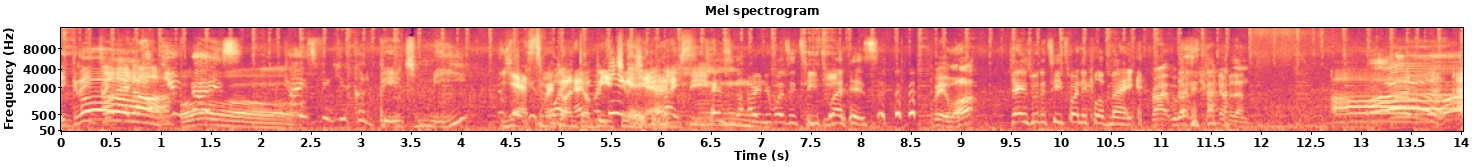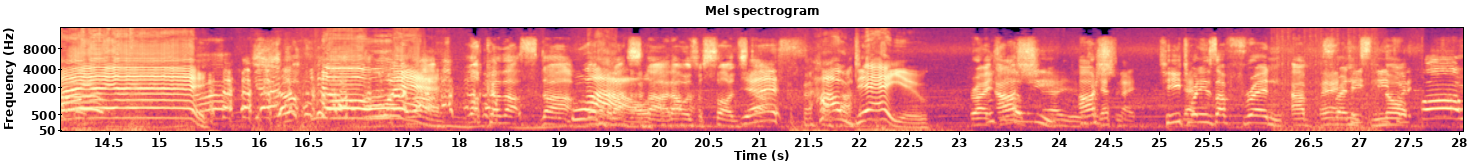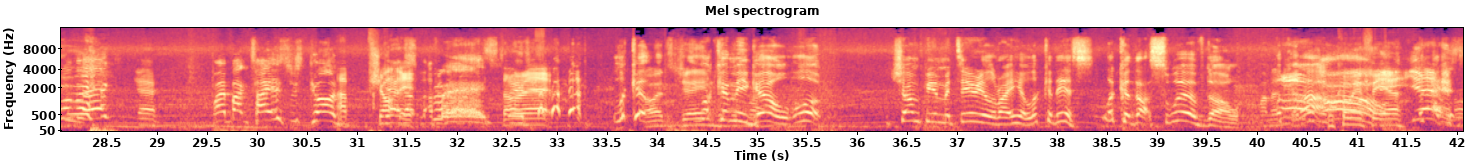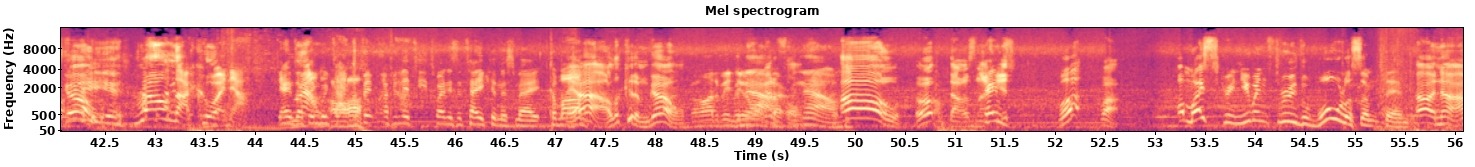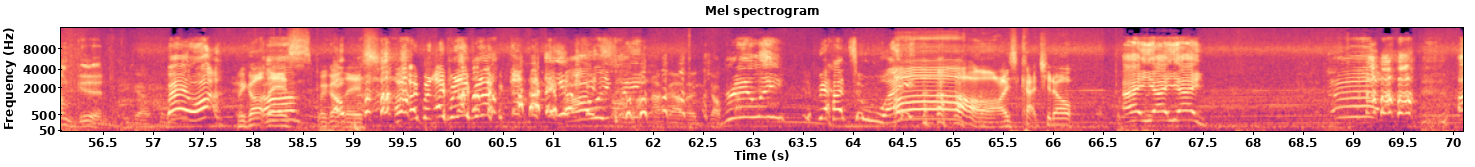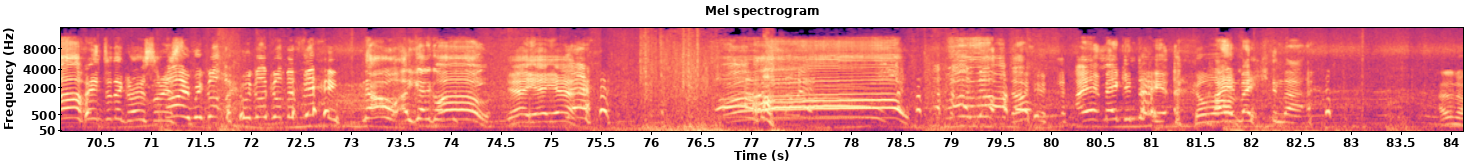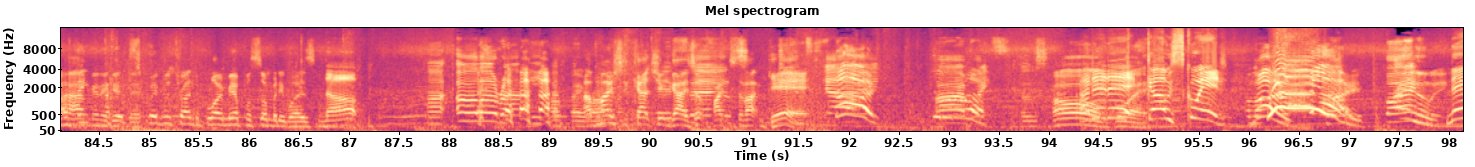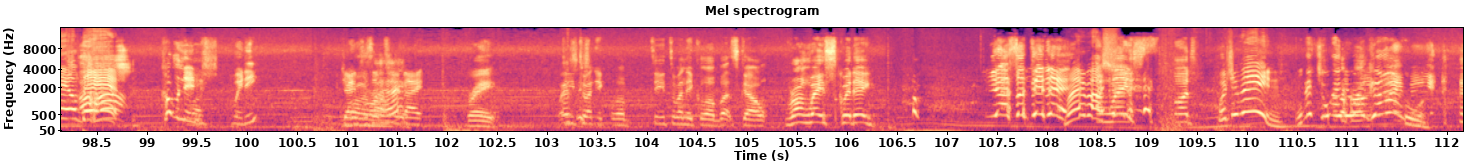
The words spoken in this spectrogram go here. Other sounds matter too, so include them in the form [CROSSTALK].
The green tornado. Oh, you guys, Oh. you guys think you could beat me? Yes, we're Wait, going to beat you, James. James is the only ones in T20s. [LAUGHS] Wait, what? James with the T20 club, mate. Right, we're going to take over then. [LAUGHS] Oh! Hey, hey, hey, hey! [LAUGHS] Oh, no way! Look at that start. Look Wow. at that start. That was a solid start. Yes. How dare you? Right, Listen to Ash. me. Yeah, yeah. Ash. Yes. T20 is our friend. Our Yeah, friend's T- not. T20 Oh, what the heck? Yeah. My back tire's just gone. I've shot Yeah, it. that- that- Sorry. [LAUGHS] Look at. Oh, it's James. Look at me go. Look. Champion material right here. Look at this. Look at that swerve though. Look at that. I'm coming for you. Oh, yes. Let's go. Round that corner. James, I think, we Oh. I think, I think the T20s are taking this, mate. Come on. Yeah, look at him go. Well, I'd have been doing now, Beautiful. now. Oh. oh! Oh, that was not James, good. what? What? On my screen, you went through the wall or something. Oh no, I'm good. Here you go. Wait, what? We got Um, this. We got oh. this. Oh, [LAUGHS] open, open, open, open! Oh, [LAUGHS] was me? I'd have a job. Really? we had to wait. Oh, he's catching up. Hey, hey, hey! [LAUGHS] oh, into the groceries. No, we got, we got, got the thing. No, you gotta go. Oh, yeah, yeah, yeah. Yeah. Oh! Oh, no. I ain't making day. Come I ain't on. making that. I don't know how I'm gonna get this. Squid was trying to blow me up or somebody was. No. Uh, all around me. [LAUGHS] Okay, I've managed to catch you guys up thanks to that gate. No! No. Oh, I did boy. it. Go, Squid. No. no. Finally. Nailed it. coming in, Squiddy. James is What the on heck? mate. Great. Where's? T20 club. T20 club. Let's go. Wrong way, Squiddy. Yes, I did it. Where about Wrong way. What do you mean? Which way do I go?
